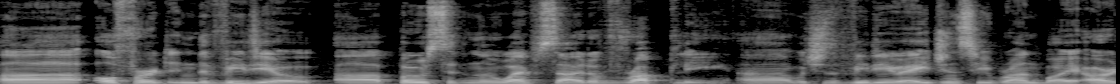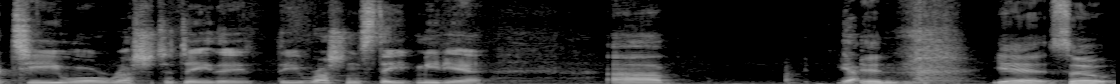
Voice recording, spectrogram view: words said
uh, offered in the video uh, posted on the website of Ruptly, uh, which is a video agency run by RT or Russia Today, the, the Russian state media. Uh, yeah. And, yeah, so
